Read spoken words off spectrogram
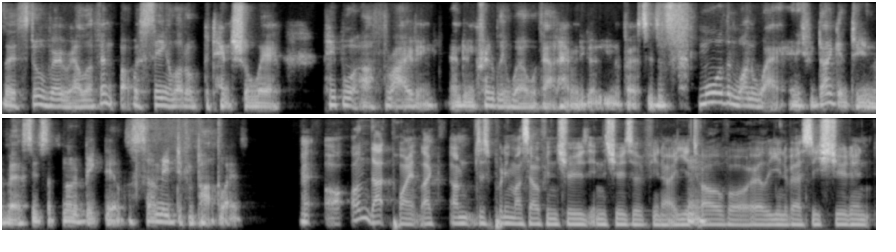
they're still very relevant, but we're seeing a lot of potential where people are thriving and do incredibly well without having to go to universities. It's more than one way. And if you don't get to universities, it's not a big deal. There's so many different pathways. On that point, like I'm just putting myself in shoes in the shoes of you know a year mm. twelve or early university student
